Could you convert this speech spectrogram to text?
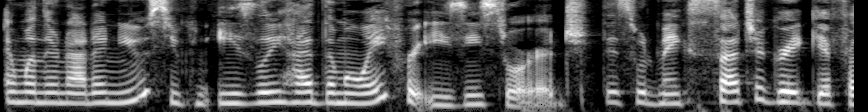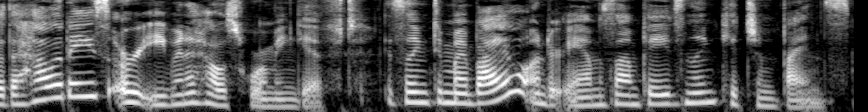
And when they're not in use, you can easily hide them away for easy storage. This would make such a great gift for the holidays or even a housewarming gift. It's linked in my bio under Amazon Faves and then Kitchen Finds.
